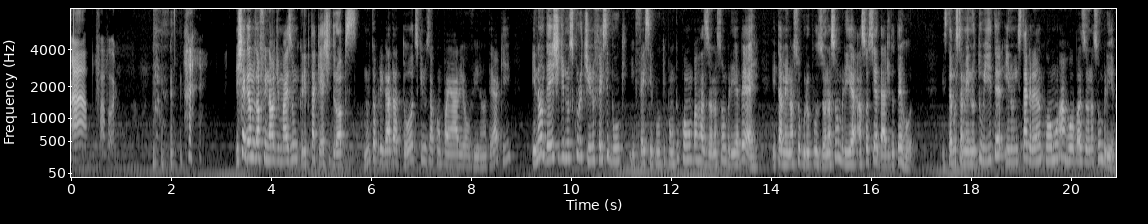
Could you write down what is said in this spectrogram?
Ah, por favor. E chegamos ao final de mais um CryptaCast Drops. Muito obrigado a todos que nos acompanharam e ouviram até aqui. E não deixe de nos curtir no Facebook, em facebook.com.br Zona Sombria BR, e também nosso grupo Zona Sombria, a Sociedade do Terror. Estamos também no Twitter e no Instagram como arroba Zona Sombria.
